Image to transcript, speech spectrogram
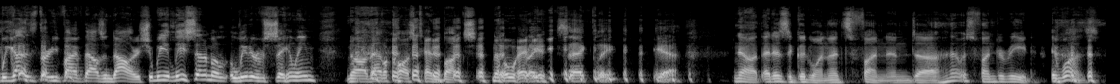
we got his $35,000. Should we at least send him a liter of saline? No, that'll cost 10 bucks. No way. Right, exactly. Yeah. No, that is a good one. That's fun. And uh, that was fun to read. It was.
